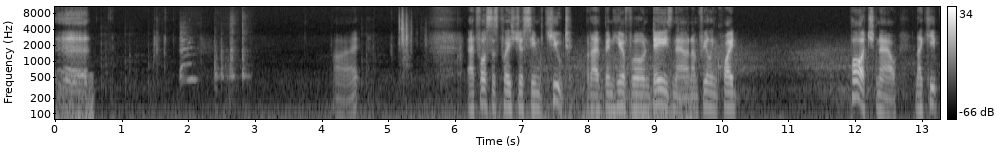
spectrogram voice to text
Uh. Alright. At first this place just seemed cute, but I've been here for days now and I'm feeling quite parched now. And I keep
